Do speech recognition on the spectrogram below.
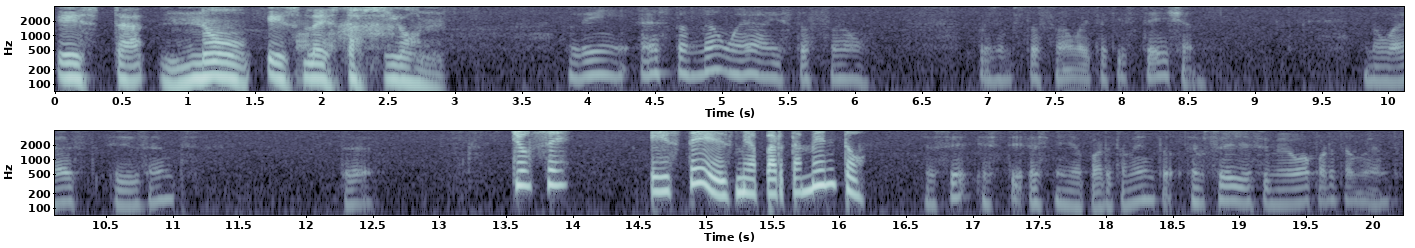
esta no es la estación. Lin, esta não é a estação. Por exemplo, estação vai ter aqui station. No west isn't the. Yo sé. Este es mi apartamento. Eu sei, este é meu apartamento. Eu sei, esse é meu apartamento.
